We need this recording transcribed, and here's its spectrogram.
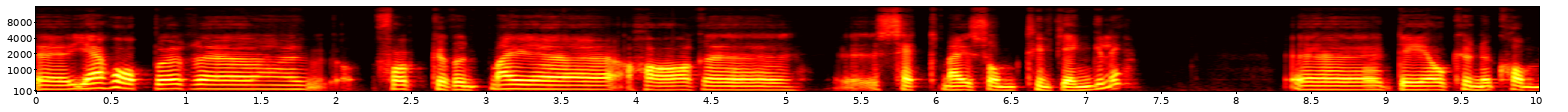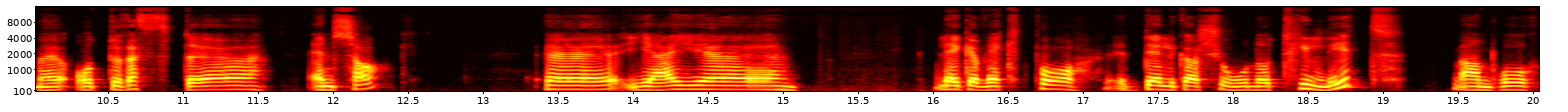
Eh, jeg håper eh, folk rundt meg eh, har sett meg som tilgjengelig. Det å kunne komme og drøfte en sak. Jeg legger vekt på delegasjon og tillit, med andre ord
